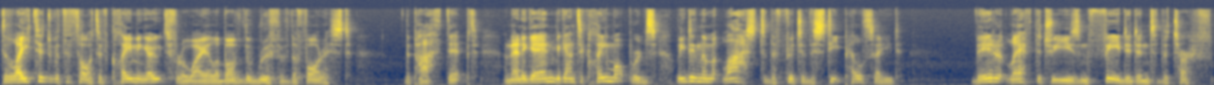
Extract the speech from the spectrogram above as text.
delighted with the thought of climbing out for a while above the roof of the forest. The path dipped, and then again began to climb upwards, leading them at last to the foot of the steep hillside. There it left the trees and faded into the turf.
